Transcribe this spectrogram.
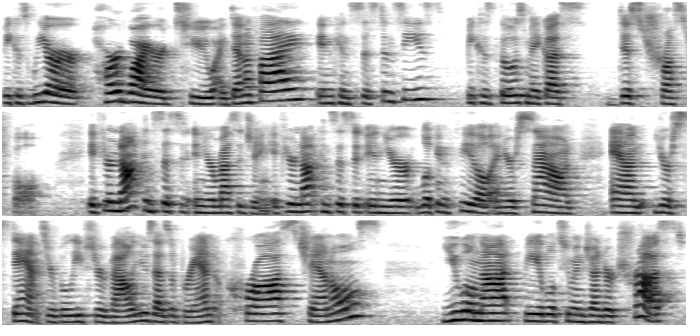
Because we are hardwired to identify inconsistencies because those make us distrustful. If you're not consistent in your messaging, if you're not consistent in your look and feel and your sound and your stance, your beliefs, your values as a brand across channels, you will not be able to engender trust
